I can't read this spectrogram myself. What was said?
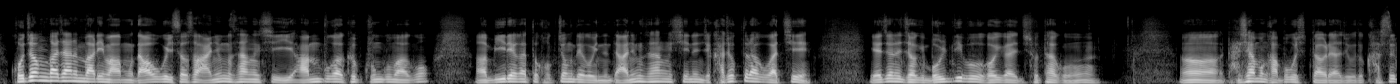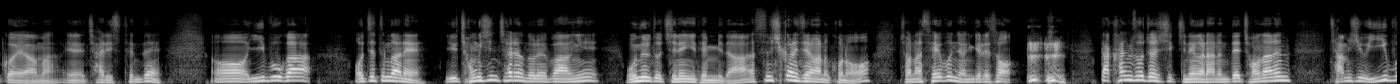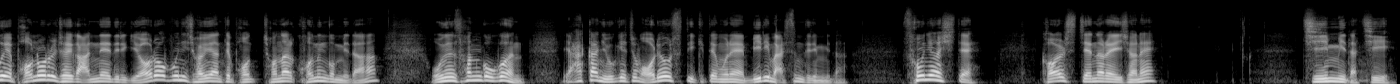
고정 가자는 말이 막 나오고 있어서 안윤상 씨 안부가 급 궁금하고 어, 미래가 또 걱정되고 있는데 안윤상 씨는 이제 가족들하고 같이 예전에 저기 몰디브 거기가 좋다고 어, 다시 한번 가보고 싶다 그래가지고 또 갔을 거예요, 아마. 예, 잘 있을 텐데, 어, 2부가 어쨌든 간에 이 정신 차려 노래방이 오늘도 진행이 됩니다. 순식간에 진행하는 코너. 전화 세 분 연결해서 딱 한 소절씩 진행을 하는데 전화는 잠시 후 2부의 번호를 저희가 안내해 드리기. 여러분이 저희한테 번, 전화를 거는 겁니다. 오늘 선곡은 약간 이게 좀 어려울 수도 있기 때문에 미리 말씀드립니다. 소녀시대, Girls' Generation의 Gee입니다. Gee.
